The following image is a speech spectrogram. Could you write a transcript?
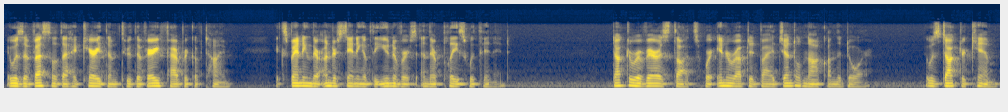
It was a vessel that had carried them through the very fabric of time, expanding their understanding of the universe and their place within it. Dr. Rivera's thoughts were interrupted by a gentle knock on the door. It was Dr. Kim,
